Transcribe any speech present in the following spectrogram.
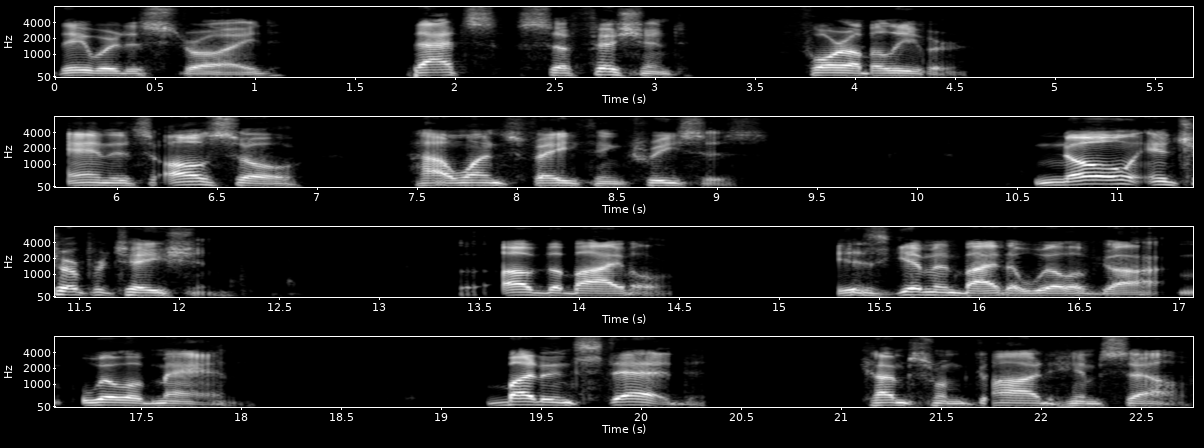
they were destroyed. That's sufficient for a believer. And it's also how one's faith increases. No interpretation of the Bible is given by the will of God, will of man, but instead comes from God Himself.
